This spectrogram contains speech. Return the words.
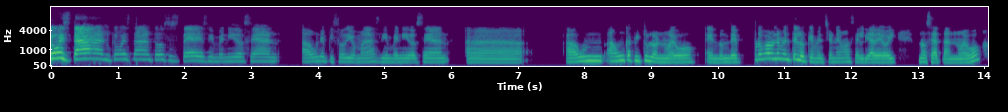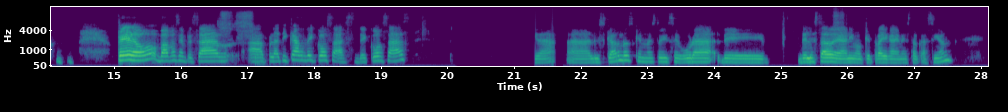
¿Cómo están? ¿Cómo están todos ustedes? Bienvenidos sean a un episodio más, bienvenidos sean a, a, un, a un capítulo nuevo en donde probablemente lo que mencionemos el día de hoy no sea tan nuevo, pero vamos a empezar a platicar de cosas, de cosas. A Luis Carlos, que no estoy segura de, del estado de ánimo que traiga en esta ocasión.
